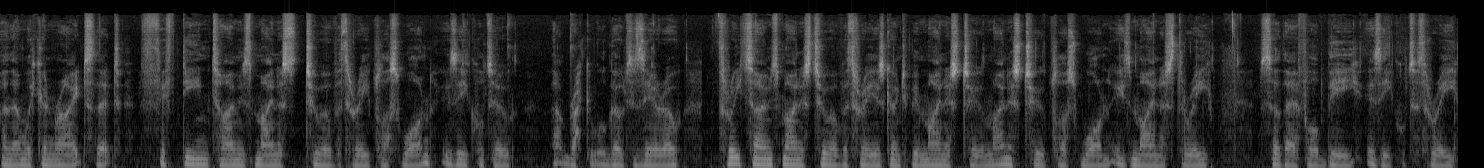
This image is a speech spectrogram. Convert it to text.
And then we can write that 15 times minus 2 over 3 plus 1 is equal to that bracket will go to 0. 3 times minus 2 over 3 is going to be minus 2. Minus 2 plus 1 is minus 3, so therefore b is equal to 3.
